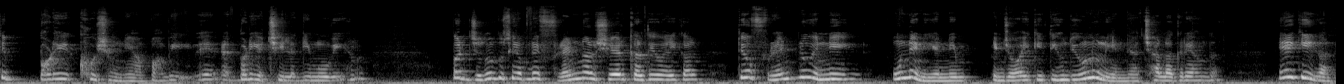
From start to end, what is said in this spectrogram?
ਤੇ ਬੜੇ ਖੁਸ਼ ਹੁੰਨੇ ਆਪਾਂ ਵੀ ਇਹ ਬੜੀ ਅੱਛੀ ਲੱਗੀ ਮੂਵੀ ਹੈ ਨਾ ਪਰ ਜਦੋਂ ਤੁਸੀਂ ਆਪਣੇ ਫਰੈਂਡ ਨਾਲ ਸ਼ੇਅਰ ਕਰਦੇ ਹੋ ਇਹ ਗੱਲ, ਤੇ ਉਹ ਫਰੈਂਡ ਨੂੰ ਇੰਨੀ, ਉਹਨੇ ਨਹੀਂ ਇੰਨੀ ਇੰਜੋਏ ਕੀਤੀ ਹੁੰਦੀ, ਉਹਨੂੰ ਨਹੀਂ ਇੰਨਾ ਅੱਛਾ ਲੱਗ ਰਿਹਾ ਹੁੰਦਾ। ਇਹ ਕੀ ਗੱਲ?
